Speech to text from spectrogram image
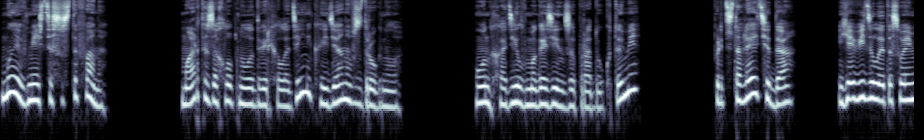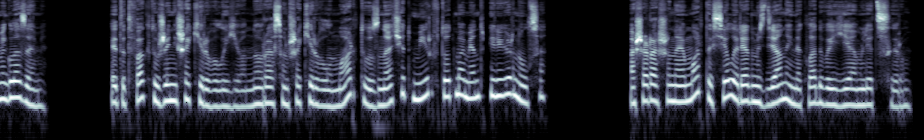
Мы вместе со Стефана. Марта захлопнула дверь холодильника, и Диана вздрогнула. Он ходил в магазин за продуктами? Представляете, да. Я видела это своими глазами. Этот факт уже не шокировал ее, но раз он шокировал Марту, значит, мир в тот момент перевернулся. Ошарашенная Марта села рядом с Дианой, накладывая ей омлет с сыром.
